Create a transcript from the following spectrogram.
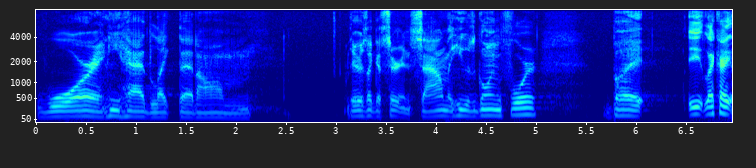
War, and he had like that um, there's like a certain sound that he was going for, but it like I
